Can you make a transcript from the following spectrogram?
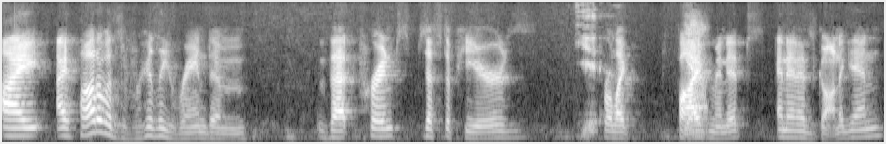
I I thought it was really random that Prince just appears Yeah. for like five Yeah. minutes and then it's gone again.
